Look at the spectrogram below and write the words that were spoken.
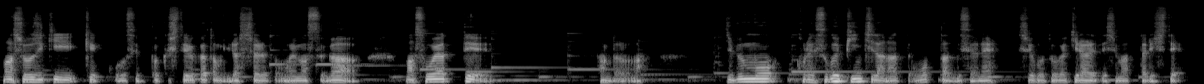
まあ正直結構切迫してる方もいらっしゃると思いますが、まあそうやって、なんだろうな、自分もこれすごいピンチだなって思ったんですよね。仕事が切られてしまったりして。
